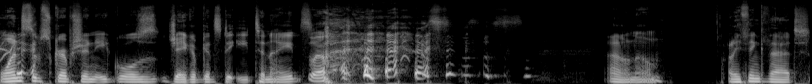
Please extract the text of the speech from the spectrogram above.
one subscription equals Jacob gets to eat tonight. So I don't know. I think that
